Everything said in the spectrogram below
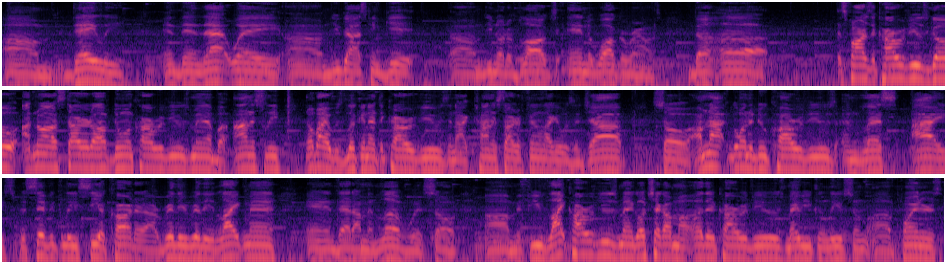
um, daily, and then that way um, you guys can get um, you know the vlogs and the walk arounds. The uh, as far as the car reviews go, I know I started off doing car reviews, man, but honestly, nobody was looking at the car reviews and I kind of started feeling like it was a job. So I'm not going to do car reviews unless I specifically see a car that I really, really like, man, and that I'm in love with. So um, if you like car reviews, man, go check out my other car reviews. Maybe you can leave some uh, pointers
